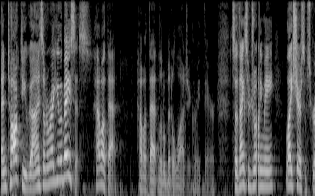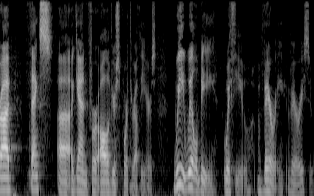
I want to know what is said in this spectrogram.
and talk to you guys on a regular basis. How about that? How about that little bit of logic right there? So thanks for joining me. Like, share, subscribe. thanks uh, again for all of your support throughout the years. We will be with you very, very soon.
